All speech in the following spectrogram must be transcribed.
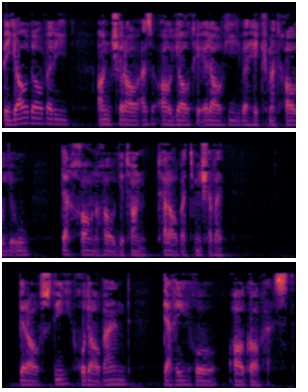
به یاد آورید آنچه را از آیات الهی و حکمتهای او در خانهایتان تلاوت می شود به راستی خداوند دقیق و آگاه است.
